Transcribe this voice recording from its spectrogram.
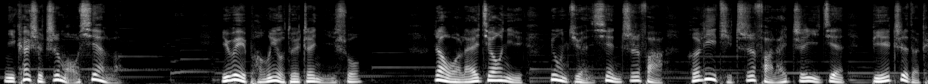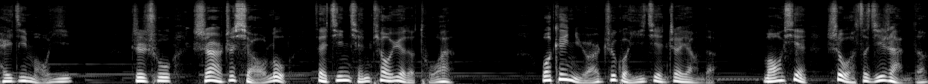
你开始织毛线了。一位朋友对珍妮说：“让我来教你用卷线织法和立体织法来织一件别致的开襟毛衣，织出十二只小鹿在金钱跳跃的图案。我给女儿织过一件这样的，毛线是我自己染的。”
